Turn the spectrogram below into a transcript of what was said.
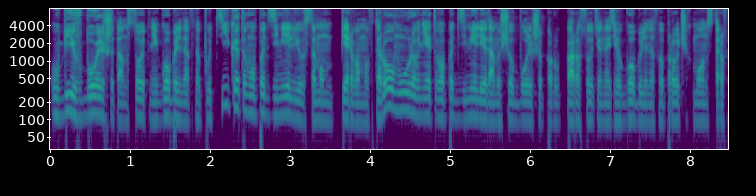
убив больше там сотни гоблинов на пути к этому подземелью, в самом первом и втором уровне этого подземелья, там еще больше пару, пару сотен этих гоблинов и прочих монстров,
